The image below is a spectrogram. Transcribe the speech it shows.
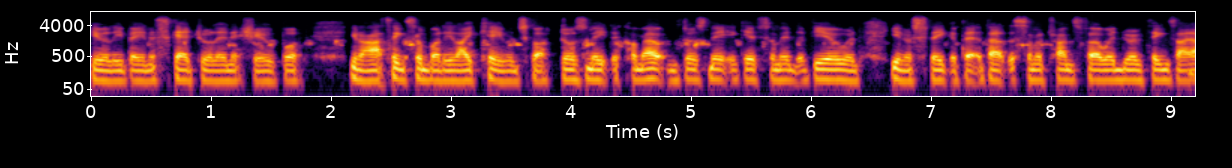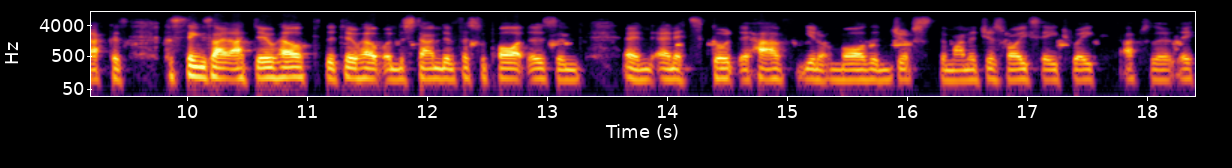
purely been a scheduling issue. But you know, I think somebody like Kieran Scott does need to come out and does need to give some interview and you know speak a bit about the summer transfer window and things like that because because things like that do help. They do help understanding for supporters and and and it's good to have you know more than just the manager's voice each week. Absolutely.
